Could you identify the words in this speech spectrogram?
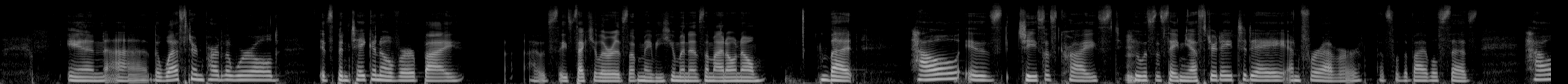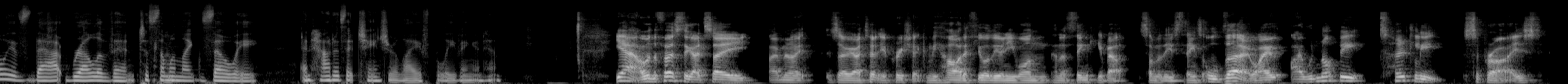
In uh, the Western part of the world, it's been taken over by, I would say, secularism, maybe humanism, I don't know. But how is Jesus Christ, mm. who was the same yesterday, today, and forever? That's what the Bible says. How is that relevant to someone mm. like Zoe? And how does it change your life believing in him Yeah, I mean, the first thing I'd say, I mean, I, Zoe, I totally appreciate it can be hard if you're the only one kind of thinking about some of these things. Although I, I would not be totally surprised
